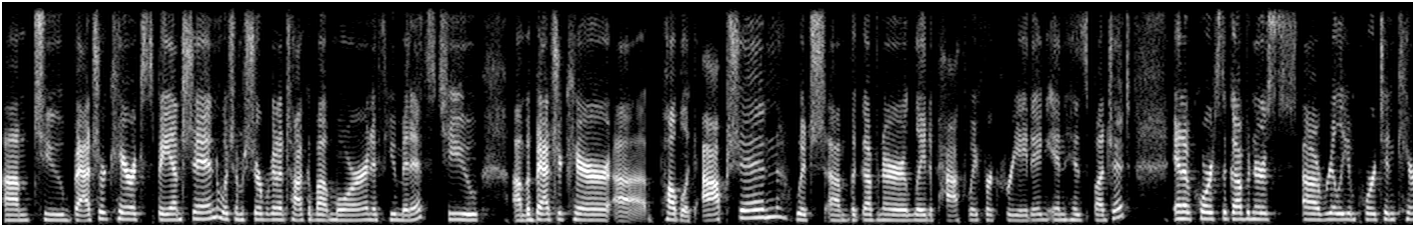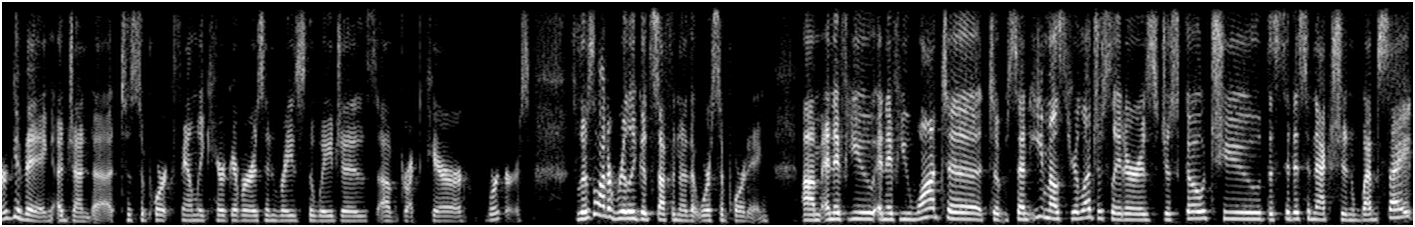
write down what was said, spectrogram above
um, to Badger Care expansion, which I'm sure we're going to talk about more in a few minutes, to um, a Badger Care uh, public option, which um, the governor laid a pathway for creating in his budget, and of course the governor's uh, really important caregiving agenda to support family caregivers and raise the wages of direct care workers. So there's a lot of really good stuff in there that we're supporting. Um, and if you and if you want to to send emails to your legislators, just go to the Citizen Action website,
